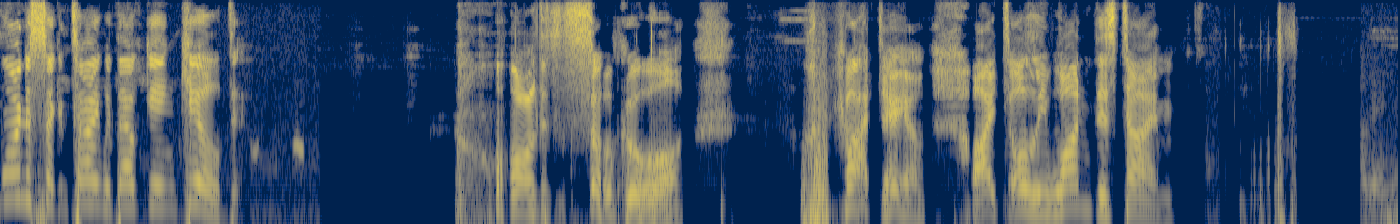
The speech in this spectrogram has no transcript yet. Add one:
won a second time without getting killed. Oh, this is so cool. God damn. I totally won this time. Okay, yeah,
